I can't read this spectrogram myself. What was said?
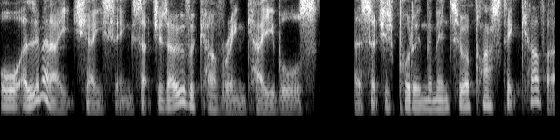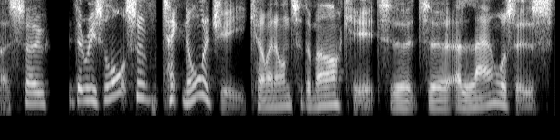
or eliminate chasing, such as overcovering cables, uh, such as putting them into a plastic cover? So there is lots of technology coming onto the market that uh, allows us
